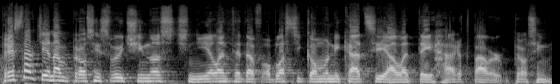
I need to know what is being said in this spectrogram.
Predstavte nám prosím svoju činnosť nie len teda v oblasti komunikácie, ale tej hard power, prosím.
